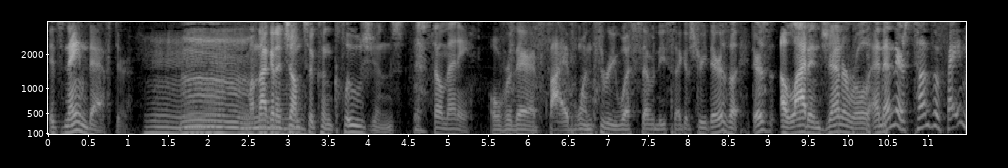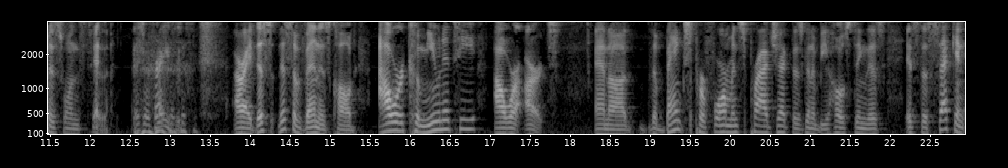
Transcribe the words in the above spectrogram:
it's named after. Mm, I'm not going to jump to conclusions There's so many. Over there at 513 West 72nd Street. There's a there's a lot in general and then there's tons of famous ones too. It's crazy. All right, this this event is called Our Community, Our Art. And uh, the Banks Performance Project is going to be hosting this. It's the second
